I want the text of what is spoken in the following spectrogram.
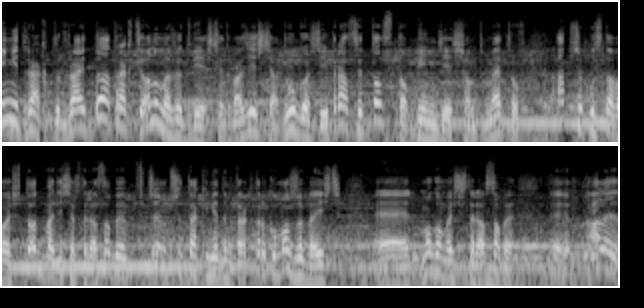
Mini Tractor Ride to atrakcja o numerze 220. Długość jej trasy to 150 metrów, a przepustowość to 24 osoby, w czym przy takim jednym traktorku może wejść, e, mogą wejść 4 osoby. E, ale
